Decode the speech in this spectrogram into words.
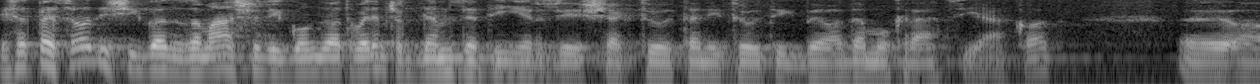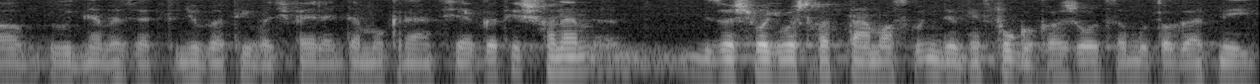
És hát persze az is igaz, ez a második gondolat, hogy nem csak nemzeti érzések tölteni töltik be a demokráciákat, a úgynevezett nyugati vagy fejlett demokráciákat is, hanem bizonyos valaki most hadd támaszkodni, időnként fogok a Zsoltra mutogatni, így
